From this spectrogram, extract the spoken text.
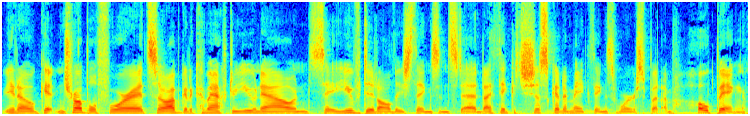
you know, get in trouble for it, so I'm going to come after you now and say you've did all these things instead. I think it's just going to make things worse, but I'm hoping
